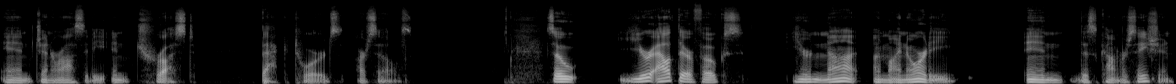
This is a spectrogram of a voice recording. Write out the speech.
and generosity and trust back towards ourselves. So you're out there, folks. You're not a minority in this conversation.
